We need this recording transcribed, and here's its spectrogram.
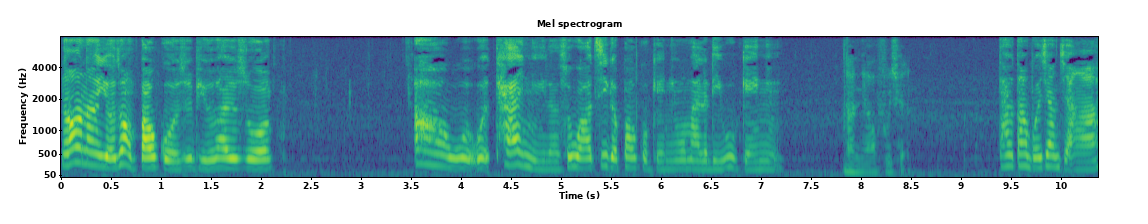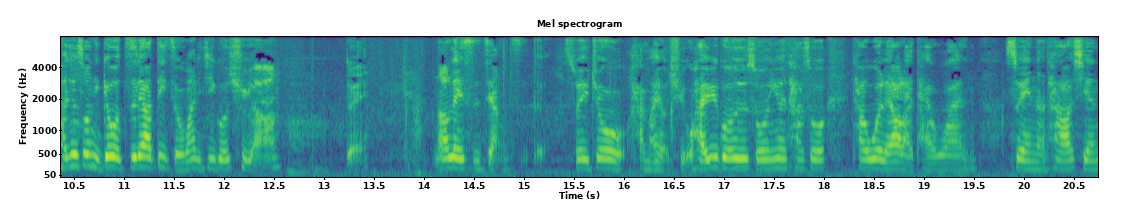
然后呢，有这种包裹是，比如他就说。啊、我我太爱你了，所以我要寄个包裹给你，我买了礼物给你。那你要付钱他当然不会这样讲啊，他就说你给我资料地址，我帮你寄过去啊。啊？对，然后类似这样子的，所以就还蛮有趣。我还遇过是说，因为他说他为了要来台湾，所以呢，他要先，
